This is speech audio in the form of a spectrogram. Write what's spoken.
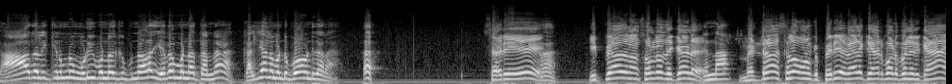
காதலிக்கணும்னு முடிவு பண்ணதுக்கு பின்னால எவன் பண்ணா தானே? கல்யாணம் பண்ணிட்டு போக வேண்டியதானே? சரி ஆ. இப்பயாவது நான் சொல்றதை கேளு. என்ன? மெட்ராஸ்ல உனக்கு பெரிய வேலைக்கு ஏற்பாடு பண்ணிருக்கேன்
